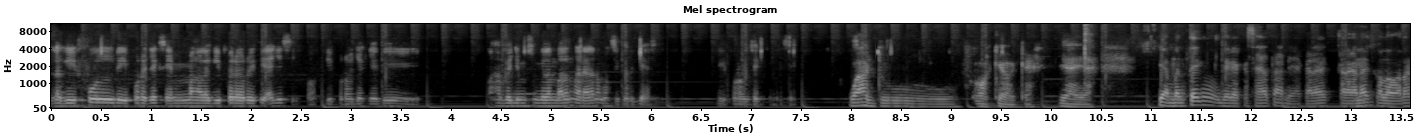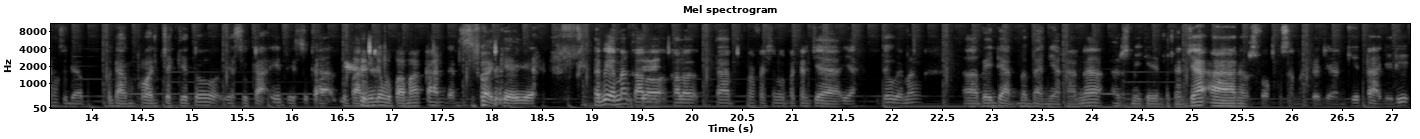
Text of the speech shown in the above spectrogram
lagi full di project sih memang lagi priority aja sih kok di project jadi sampai jam 9 malam kadang-kadang masih kerja sih di project ini sih. Waduh, oke oke, ya ya yang penting jaga kesehatan ya karena kadang-kadang hmm. kalau orang sudah pegang project itu ya suka itu suka lupa minum lupa makan dan sebagainya tapi emang kalau kalau kita profesional pekerja ya itu memang uh, beda bebannya karena harus mikirin pekerjaan harus fokus sama kerjaan kita jadi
